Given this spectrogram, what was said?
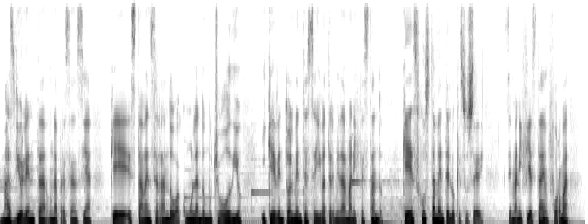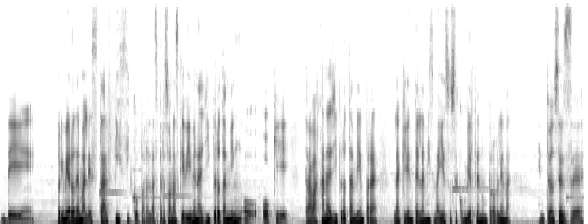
más violenta, una presencia que estaba encerrando o acumulando mucho odio y que eventualmente se iba a terminar manifestando, que es justamente lo que sucede. Se manifiesta en forma de primero de malestar físico para las personas que viven allí, pero también o, que trabajan allí, pero también para la clientela misma y eso se convierte en un problema. Entonces eh,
